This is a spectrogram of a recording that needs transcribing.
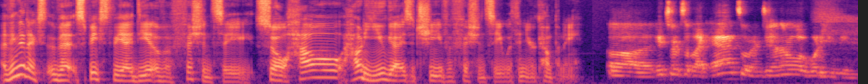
I think that ex- that speaks to the idea of efficiency. So how how do you guys achieve efficiency within your company? Uh, in terms of like ads or in general, or what do you mean?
